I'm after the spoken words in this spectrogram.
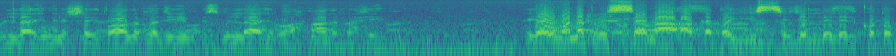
أعوذ بالله من الشيطان الرجيم بسم الله الرحمن الرحيم يوم نطوي السماء كطي السجل للكتب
